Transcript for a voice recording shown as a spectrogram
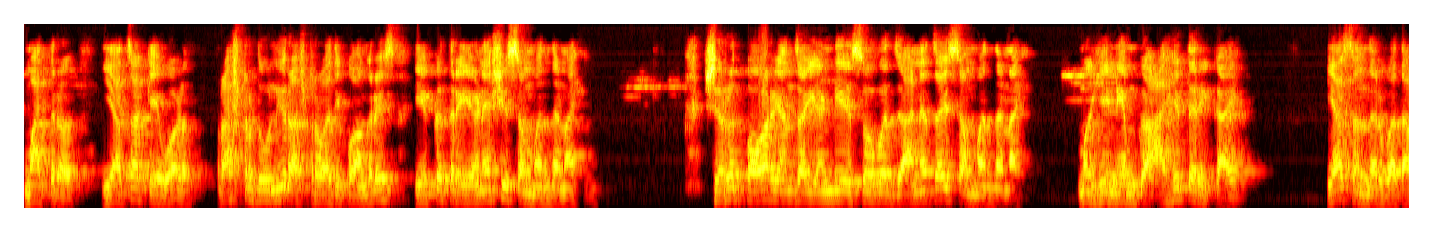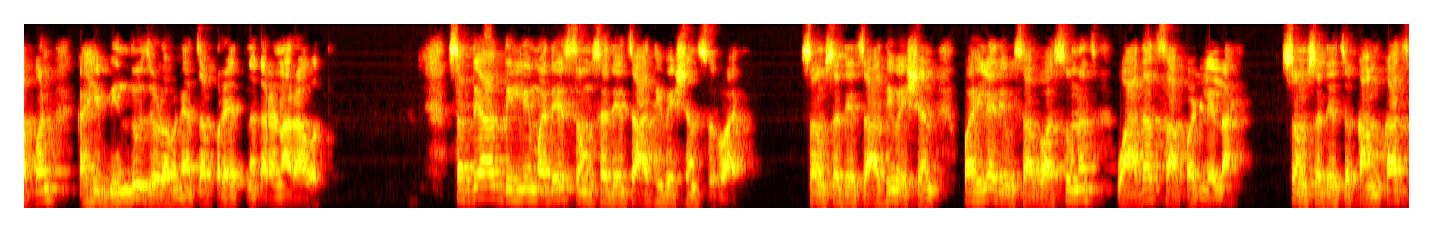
मात्र याचा केवळ राष्ट्र दोन्ही राष्ट्रवादी काँग्रेस एकत्र येण्याशी संबंध नाही. शरद पवार यांचा एनडीए सोबत जाण्याचाही संबंध नाही. मग हे नेमकं आहे तरी काय? या संदर्भात आपण काही बिंदू जुळवण्याचा प्रयत्न करणार आहोत. सध्या दिल्लीमध्ये संसदेचं अधिवेशन सुरू आहे. संसदेचं अधिवेशन पहिल्या दिवसापासूनच वादात सापडलेलं आहे. संसदेचं कामकाज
